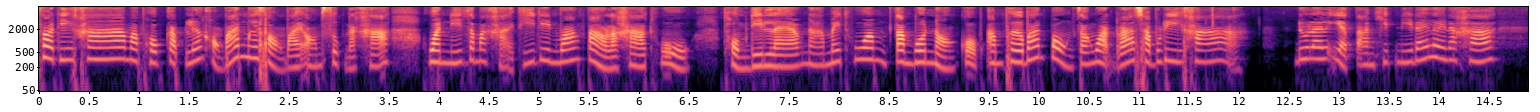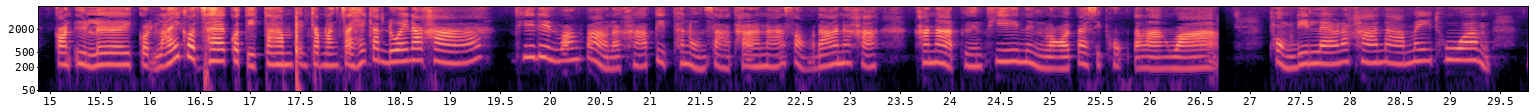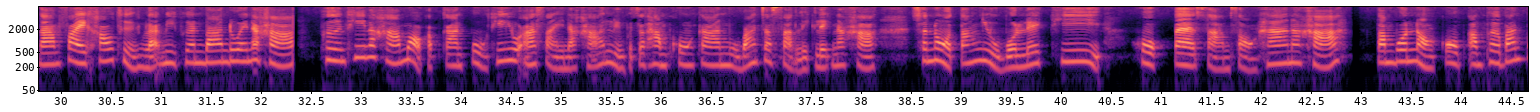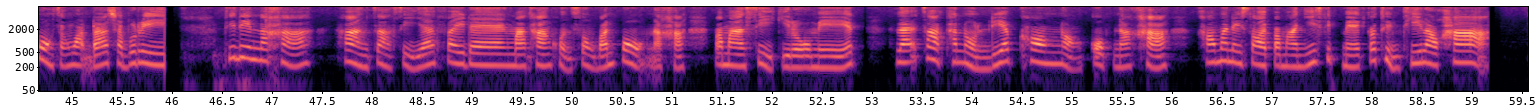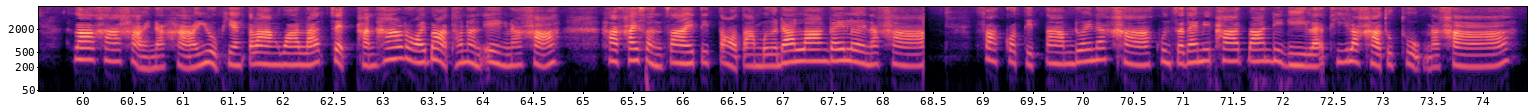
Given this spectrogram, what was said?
สวัสดีค่ะ มาพบกับเรื่องของบ้านมือสองบายออมสุขนะคะ วันนี้จะมาขายที่ดินว่างเปล่าราคาถูก ถมดินแล้วน้ำไม่ท่วม ตำบลหนองกบอำเภอบ้านโป่ง จังหวัดราชบุรีค่ะ ดูรายละเอียดตามคลิปนี้ได้เลยนะคะ ก่อนอื่นเลยกดไลค์ กดแชร์ กดติดตามเป็นกำลังใจให้กันด้วยนะคะ ที่ดินว่างเปล่านะคะ ติดถนนสาธารณะสองด้านนะคะ ขนาดพื้นที่ 186 ตารางวา ถมดินแล้วนะคะ น้ำไม่ท่วม น้ำไฟเข้าถึงและมีเพื่อนบ้านด้วยนะคะ พื้นที่นะคะเหมาะกับการปลูกที่อยู่อาศัยนะคะ หรือจะทำโครงการหมู่บ้านจัดสรรเล็กๆนะคะโฉนดตั้งอยู่บนเลขที่ 68325 นะคะตำบลหนองกบอำเภอบ้านโป่งจังหวัดราชบุรี ที่ดินนะคะห่างจากสี่แยกไฟแดงมาทางขนส่งบ้านโป่งนะคะ ประมาณ 4 กิโลเมตร และจากถนนเรียบคลองหนองกบนะคะ เข้ามาในซอยประมาณ 20 เมตรก็ถึงที่แล้วค่ะ ราคาขายนะคะอยู่เพียงตารางวาละ 7,500 บาทเท่านั้นเองนะคะ หากใครสนใจติดต่อตามเบอร์ด้านล่างได้เลยนะคะ ฝากกดติดตามด้วยนะคะ คุณจะได้ไม่พลาดบ้านดีๆ และที่ราคาถูกๆนะคะ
